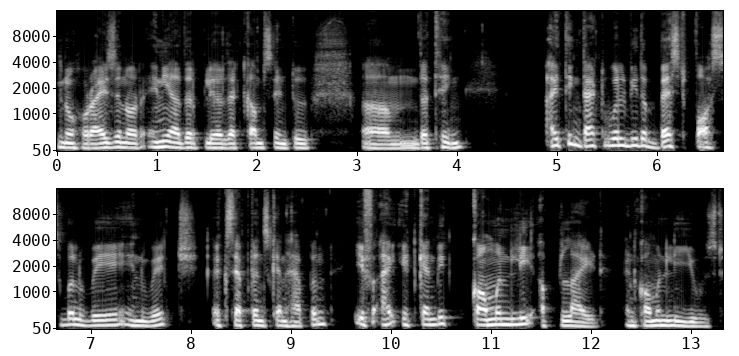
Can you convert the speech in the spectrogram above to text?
you know horizon or any other player that comes into um, the thing i think that will be the best possible way in which acceptance can happen if I, it can be commonly applied and commonly used.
